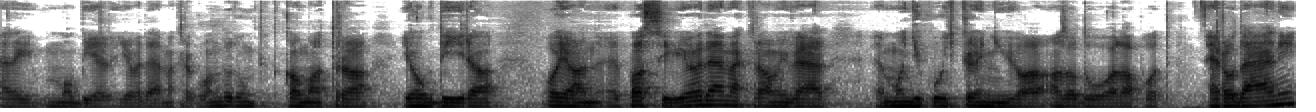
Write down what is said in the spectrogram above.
elég mobil jövedelmekre gondolunk, tehát kamatra, jogdíjra, olyan passzív jövedelmekre, amivel mondjuk úgy könnyű az adóalapot erodálni,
